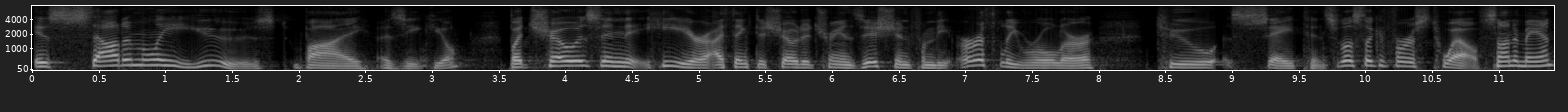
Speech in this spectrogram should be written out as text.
is seldomly used by Ezekiel, but chosen here, I think, to show the transition from the earthly ruler to Satan. So let's look at verse 12. Son of man,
